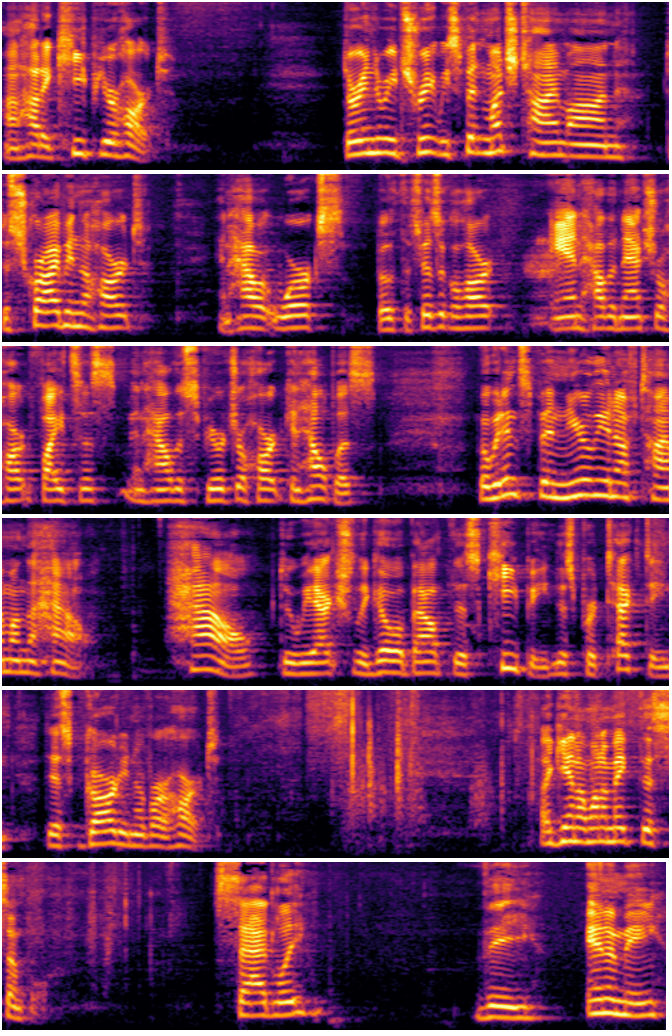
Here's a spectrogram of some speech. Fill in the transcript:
on how to keep your heart. During the retreat, we spent much time on describing the heart and how it works, both the physical heart and how the natural heart fights us and how the spiritual heart can help us. But we didn't spend nearly enough time on the how. How do we actually go about this keeping, this protecting, this guarding of our heart? Again, I want to make this simple. Sadly, the enemy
